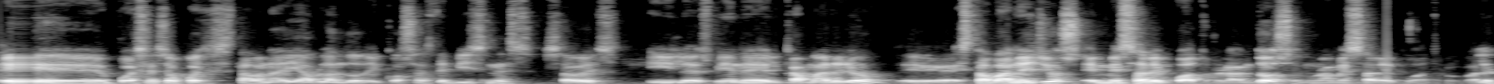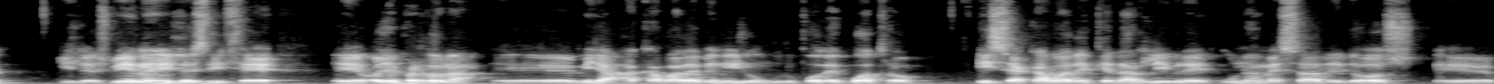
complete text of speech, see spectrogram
Eh, pues eso, pues estaban ahí hablando de cosas de business, ¿sabes? Y les viene el camarero, eh, estaban ellos en mesa de cuatro, eran dos en una mesa de cuatro, ¿vale? Y les viene y les dice, eh, oye, perdona, mira, acaba de venir un grupo de cuatro y se acaba de quedar libre una mesa de dos eh,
